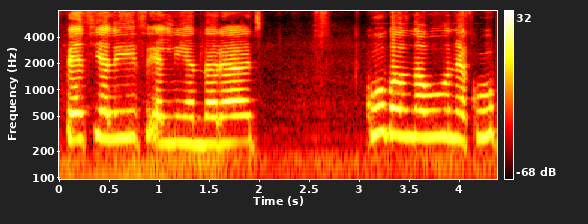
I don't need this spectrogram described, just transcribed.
સ્પેશિયલી સેલની અંદર જ ખૂબ અવનવું ને ખૂબ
